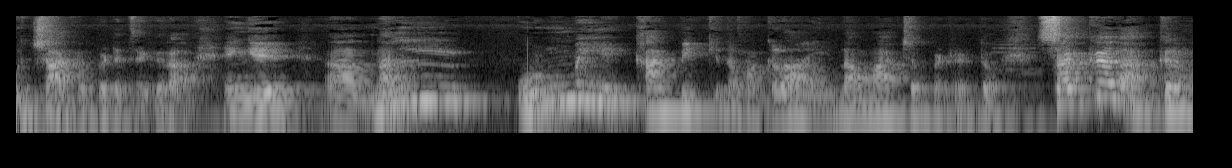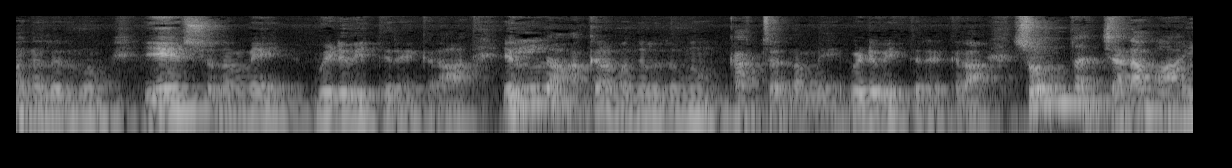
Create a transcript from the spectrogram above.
உற்சாகப்படுத்துகிறார் இங்கே நல் உண்மையை காண்பிக்கிற மக்களாய் நாம் மாற்றப்பட்டுட்டோம். சகல அக்கிரமங்களிலிருந்தும் இயேசு நம்மை விடுவித்திருக்கிறார் எல்லா அக்கிரமங்களிலிருந்தும் கர்த்தர் நம்மை விடுவித்திருக்கிறார் சொந்த ஜனமாய்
